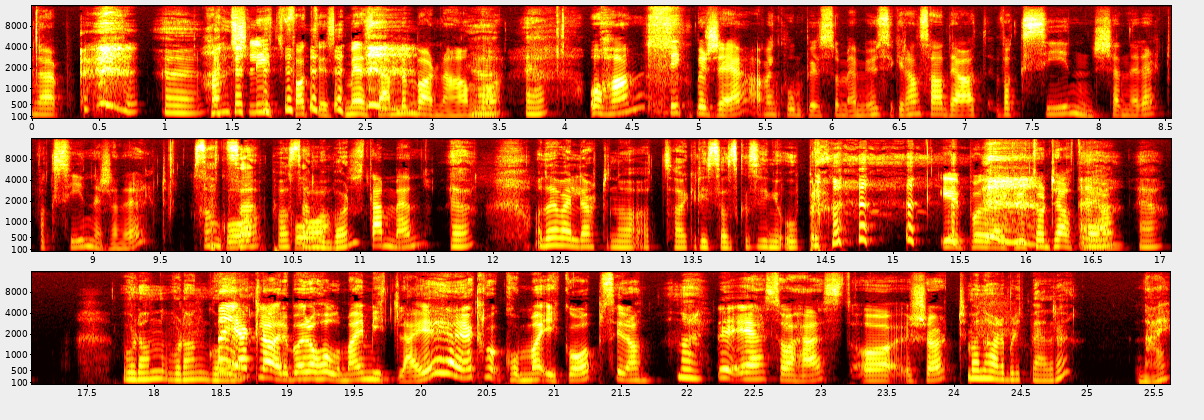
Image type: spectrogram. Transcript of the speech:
Ja. Han sliter faktisk med stemmebåndet, han Ja, òg. ja. Og han fikk beskjed av en kompis som er musiker, han sa det at vaksinen generelt, vaksiner generelt kan gå på på, stemmen Ja. Og det er veldig artig nå at Kristian skal synge opera. i, på det ja, Ja. ja. Hvordan, hvordan går Nei, det? jeg klarer bare å holde meg i mitt leie. Jeg kommer meg ikke opp, sier han. Nei. Det er så hest og skjørt. Men har det blitt bedre? Nei.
